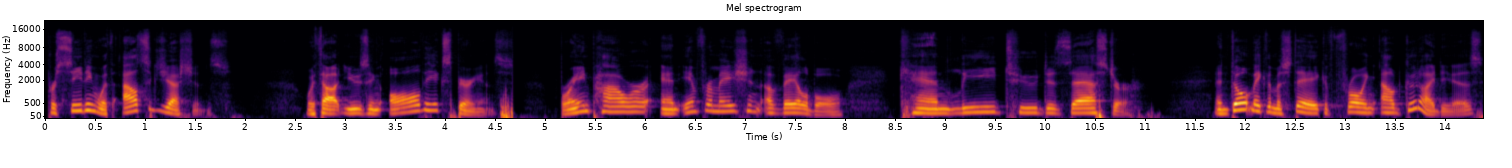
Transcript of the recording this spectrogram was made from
Proceeding without suggestions, without using all the experience, brain power, and information available can lead to disaster. And don't make the mistake of throwing out good ideas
